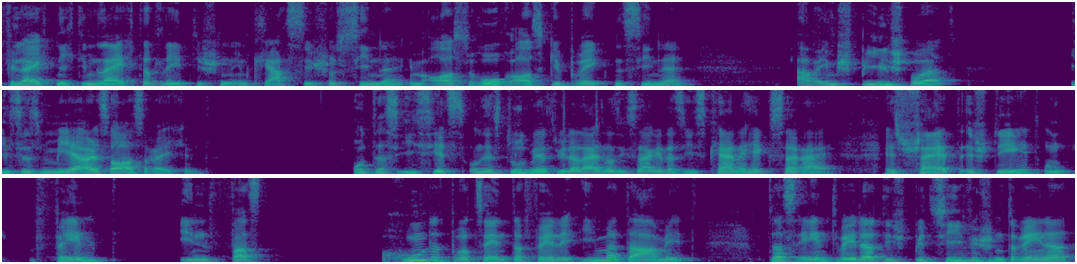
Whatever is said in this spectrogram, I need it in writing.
vielleicht nicht im leichtathletischen, im klassischen Sinne, im aus, hoch ausgeprägten Sinne, aber im Spielsport ist es mehr als ausreichend. Und das ist jetzt, und es tut mir jetzt wieder leid, was ich sage, das ist keine Hexerei. Es, scheit, es steht und fällt in fast 100% der Fälle immer damit, dass entweder die spezifischen Trainer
